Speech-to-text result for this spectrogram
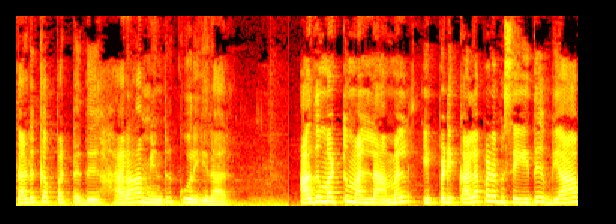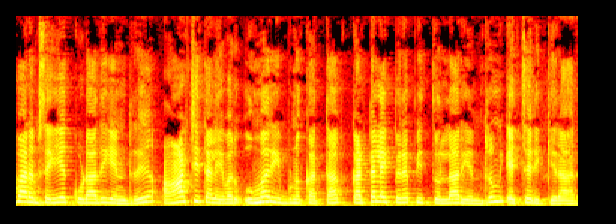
தடுக்கப்பட்டது ஹராம் என்று கூறுகிறார். அது மட்டுமல்லாமல் இப்படி கலப்படம் செய்து வியாபாரம் செய்யக்கூடாது என்று ஆட்சித்தலைவர் உமர் இப்னு கத்தாப் கட்டளை பிறப்பித்துள்ளார் என்றும் எச்சரிக்கிறார்.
